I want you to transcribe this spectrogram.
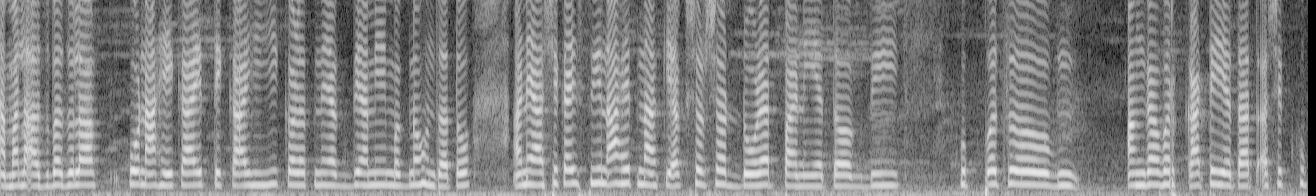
आम्हाला आजूबाजूला कोण आहे काय ते काहीही कळत नाही. अगदी आम्ही मग्न होऊन जातो. आणि असे काही सीन आहेत ना की अक्षरशः डोळ्यात पाणी येतं. अगदी खूपच अंगावर काटे येतात. असे खूप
